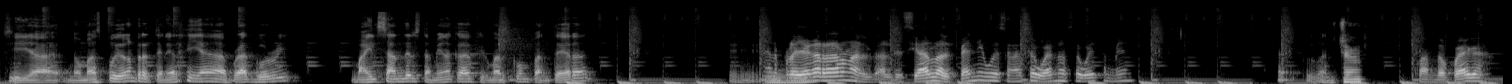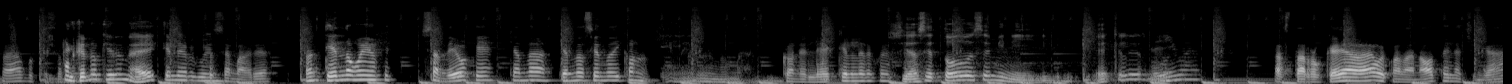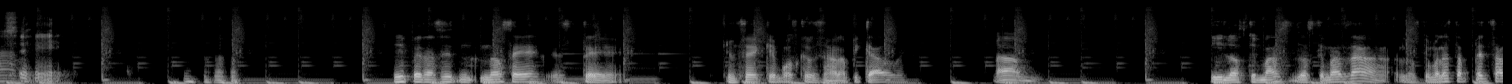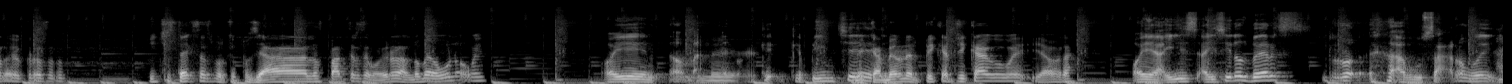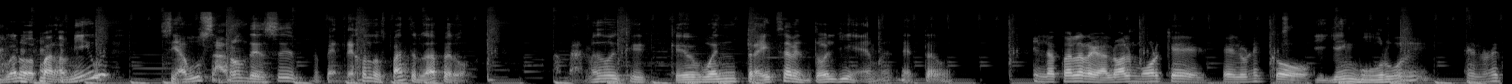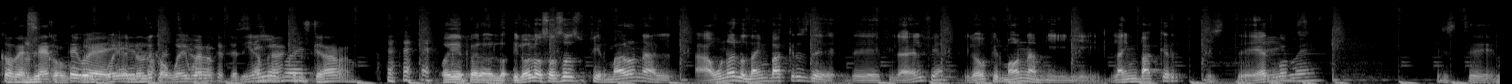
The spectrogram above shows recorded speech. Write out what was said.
Sí, ya nomás pudieron retener ahí a Bradbury. Miles Sanders también acaba de firmar con Pantera. Eh, Bueno, pero ya agarraron al, al de Seattle, al Penny, güey. Se me hace bueno ese güey también. pues bueno. Cuando juega, ¿verdad? Porque ¿Por qué no quieren a Eckler, güey? se madrea. No entiendo, güey. ¿qué- San Diego, ¿qué, qué, anda, ¿qué anda haciendo ahí con, con el Eckler, güey? Si hace todo ese mini Eckler, Sí, güey. Hasta roquea, ¿verdad, güey, cuando anota y la chingada. Sí. Sí, pero así, no sé, este, quién sabe qué mosca les habrá picado, güey. Am, y los que más, los que más la, los que más la están pensando, yo creo, son pinches Texas, porque pues ya los Panthers se movieron al número uno, güey. Oye, no mames. Qué, qué pinche. le cambiaron el pick a Chicago, güey, y ahora. Oye, ahí, ahí sí los Bears ro- abusaron, güey. Bueno, para mí, güey, sí abusaron de ese pendejo en los Panthers, ¿verdad? Pero, no mames, güey, qué, qué buen trade se aventó el GM, neta, güey. Y la otra le regaló al Moore que el único, Y Jane Moore, güey. El único El decente, güey, el único güey bueno que tenía, Sí, ¿verdad? Que güey. les quedaba. Oye, pero lo- y luego los Osos firmaron al, a uno de los linebackers de, de Filadelfia y luego firmaron a mi linebacker, este, Edmonds. güey. este,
